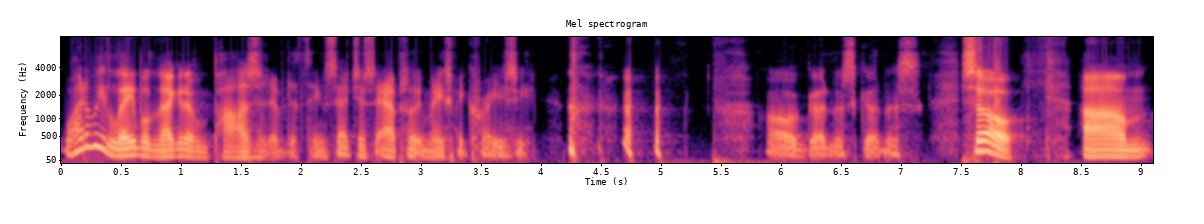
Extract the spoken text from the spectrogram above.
Why do we label negative and positive to things? That just absolutely makes me crazy. oh, goodness, goodness. So, um,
